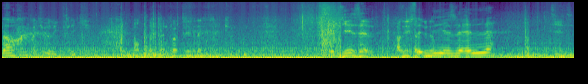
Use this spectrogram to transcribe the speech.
Non, Une voiture électrique. Non, c'est pas une voiture électrique. C'est diesel. Ah oui, c'est diesel. diesel.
